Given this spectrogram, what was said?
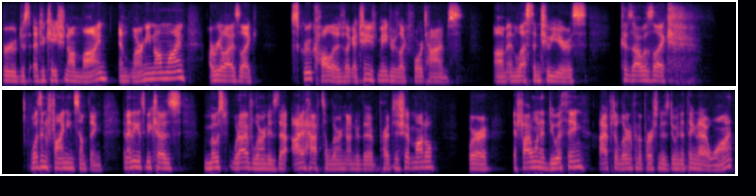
through just education online and learning online, I realized like screw college. Like I changed majors like four times um, in less than two years because I was like wasn't finding something, and I think it's because most what I've learned is that I have to learn under the apprenticeship model, where if I want to do a thing, I have to learn from the person who's doing the thing that I want,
